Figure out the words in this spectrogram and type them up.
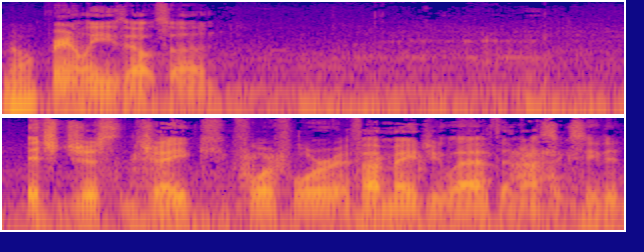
No? Apparently he's outside. It's just Jake four four. If I made you laugh, then I succeeded.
